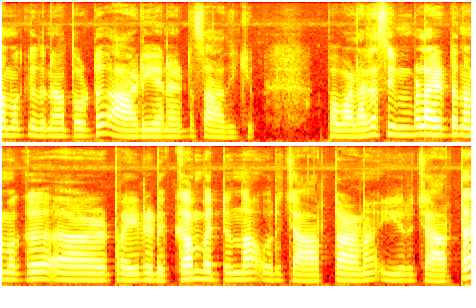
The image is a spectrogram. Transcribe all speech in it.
നമുക്ക് ഇതിനകത്തോട്ട് ആഡ് ചെയ്യാനായിട്ട് സാധിക്കും. അപ്പോൾ വളരെ സിമ്പിളായിട്ട് നമുക്ക് ട്രേഡ് എടുക്കാൻ പറ്റുന്ന ഒരു ചാർട്ടാണ് ഈ ഒരു ചാർട്ട്.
